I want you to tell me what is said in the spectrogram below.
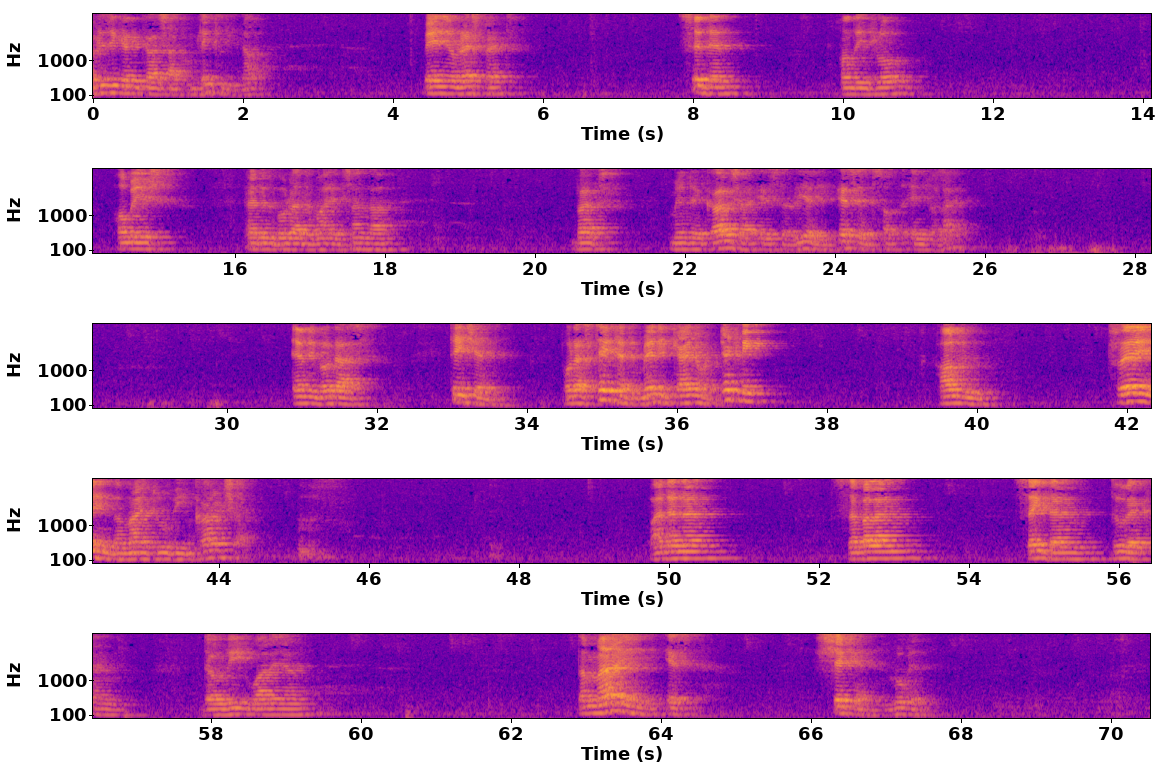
culture completely now. Paying respect, sit sitting on the floor, homage and the Buddha, Dhamma and Sangha. But culture is the really essence of the in life. The Buddha's teaching, Buddha stated many kind of technique how to train the mind to be culture. Vadanan, Sabalan, Satan, Durekan, Doli Warrior. The mind is shaken and moving.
